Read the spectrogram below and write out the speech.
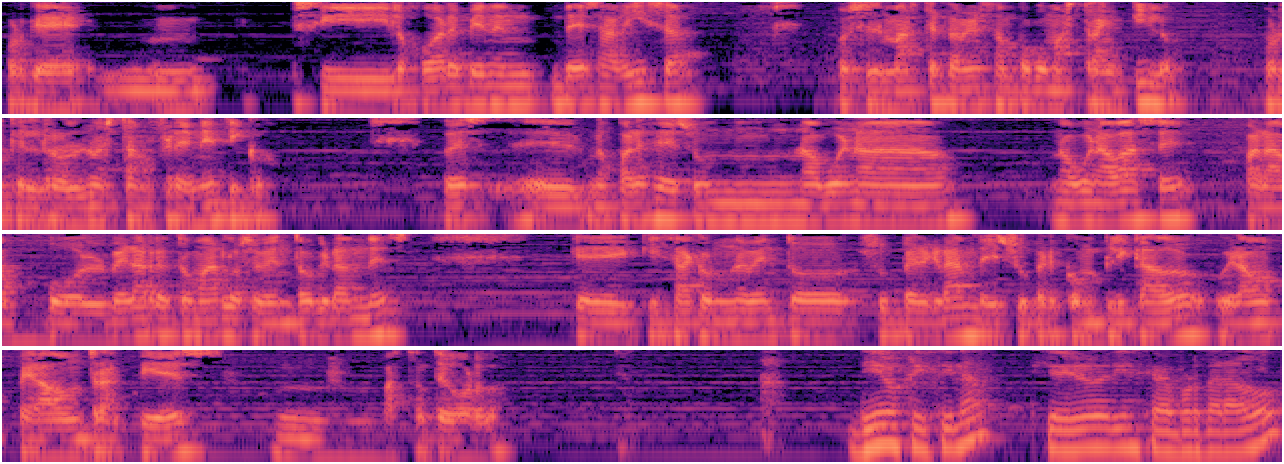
porque mm, si los jugadores vienen de esa guisa, pues el máster también está un poco más tranquilo, porque el rol no es tan frenético. Entonces, eh, nos parece eso una buena, una buena base para volver a retomar los eventos grandes, que quizá con un evento súper grande y súper complicado hubiéramos pegado un traspiés mm, bastante gordo. Dinos, Cristina, creo que tienes que aportar algo.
